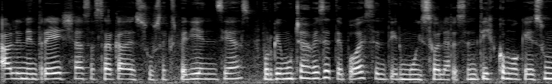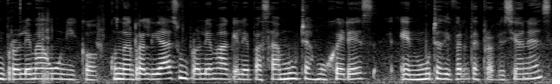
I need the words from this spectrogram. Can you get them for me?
hablen entre ellas acerca de sus experiencias, porque muchas veces te podés sentir muy sola, te sentís como que es un problema único, cuando en realidad es un problema que le pasa a muchas mujeres en muchas diferentes profesiones.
